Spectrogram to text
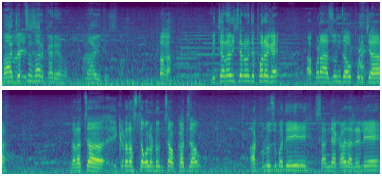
भाजपचं सरकार येणार महायुतीचं. बघा विचारा विचारामध्ये फरक आहे. आपण अजून जाऊ पुढच्या जरा चा इकडं रस्ता ओलांडून चौकात जाऊ. अकलूजमध्ये संध्याकाळ झालेली आहे.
